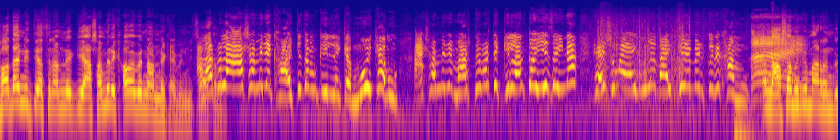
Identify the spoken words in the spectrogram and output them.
সদাই নিতে আছেন আপনি কি আসামিরে খাওয়াবেন না আপনি খাইবেন মিছা কথা? পহালা আসামিরে খাওয়াইতে তুমি কিনলে কে? মুই খামু। আসামিরে মারতে মারতে কিলান তো ইয়ে যাই না সেই সময় এইগুলো বাইক করে বের করে খামু। আর আসামিরে মারেন তো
